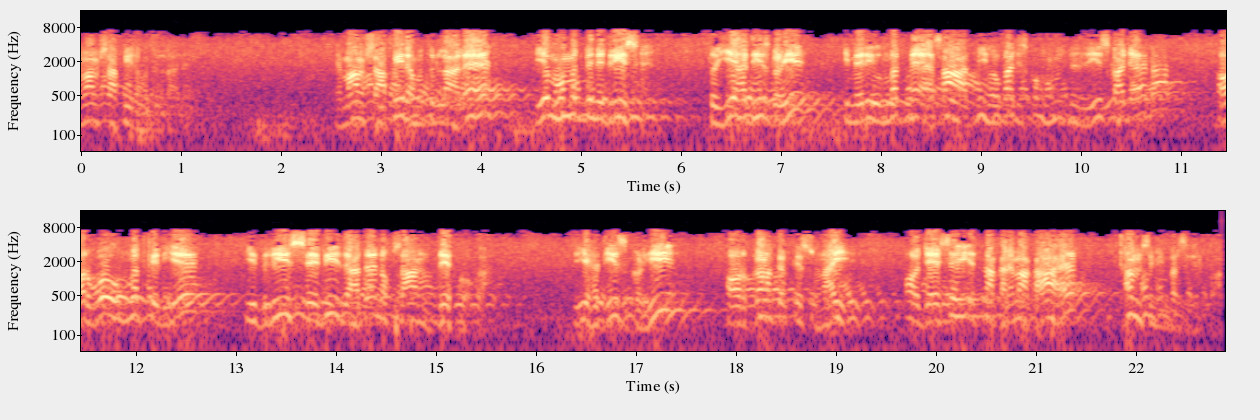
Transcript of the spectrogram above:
امام شافی رحمۃ اللہ علیہ۔ امام شافی رحمۃ اللہ علیہ یہ محمد بن ادریس ہیں۔ تو یہ حدیث گڑھی کہ میری امت میں ایسا آدمی ہوگا جس کو محمد نذیز کہا جائے گا اور وہ امت کے لیے ابلیس سے بھی زیادہ نقصان دہ ہوگا۔ یہ حدیث گڑھی اور گڑھ کر کے سنائی۔ اور جیسے ہی اتنا کلمہ کہا ہے، تھم سے ممبر سے گروا۔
